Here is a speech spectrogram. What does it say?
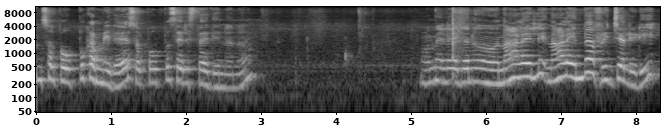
ಒಂದು ಸ್ವಲ್ಪ ಉಪ್ಪು ಕಮ್ಮಿ ಇದೆ. ಸ್ವಲ್ಪ ಉಪ್ಪು ಸೇರಿಸ್ತಾ ಇದ್ದೀನಿ ನಾನು. ಆಮೇಲೆ ಇದನ್ನು ನಾಳೆಯಲ್ಲಿ, ನಾಳೆಯಿಂದ ಫ್ರಿಜ್ಜಲ್ಲಿ ಇಡಿ.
